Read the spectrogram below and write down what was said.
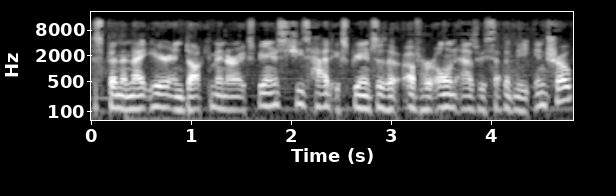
to spend the night here and document our experience. She's had experiences of her own as we said in the intro.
